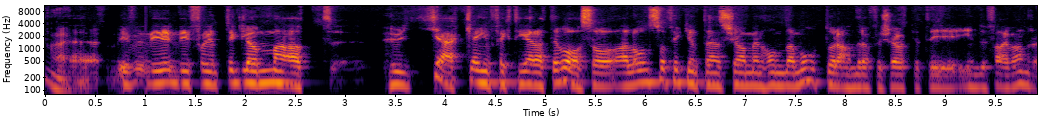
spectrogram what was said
nej. Vi, vi, vi får ju inte glömma att hur jäkla infekterat det var, så Alonso fick ju inte ens köra med en Honda-motor andra försöket i Indy 500.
